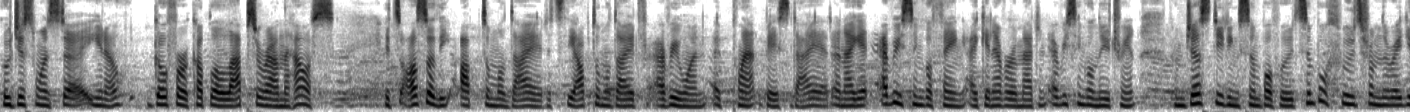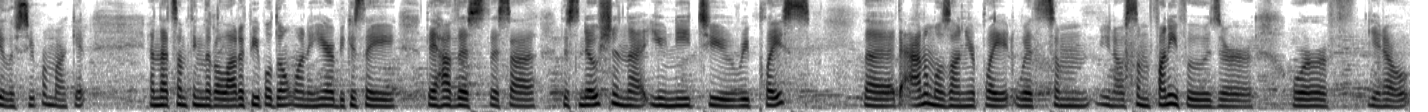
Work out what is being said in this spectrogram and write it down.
who just wants to you know go for a couple of laps around the house it's also the optimal diet. It's the optimal diet for everyone, a plant based diet. And I get every single thing I can ever imagine, every single nutrient from just eating simple foods, simple foods from the regular supermarket. And that's something that a lot of people don't want to hear because they, they have this, this, uh, this notion that you need to replace the, the animals on your plate with some, you know, some funny foods or, or you know,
